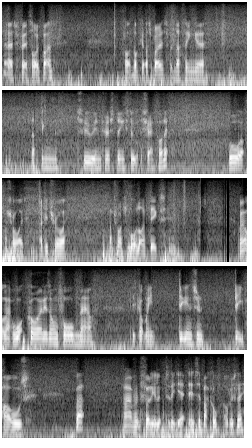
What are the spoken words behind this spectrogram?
That's a fair sized button. Can't knock it I suppose, but nothing uh, nothing too interesting. Still got the shank on it. Oh, I tried. I did try. I'll try some more live digs. Well, that WOT coil is on form now. It's got me digging some deep holes. But I haven't fully looked at it yet. It's a buckle obviously.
